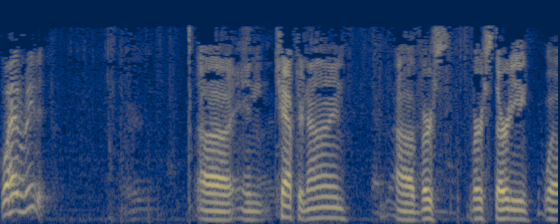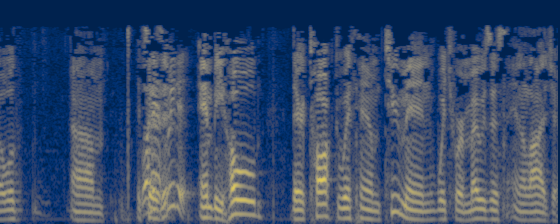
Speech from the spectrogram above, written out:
Go ahead and read it. Uh, in chapter 9, uh, verse, verse 30, well, we'll um, it Go says, ahead, it. And behold, there talked with him two men, which were Moses and Elijah,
